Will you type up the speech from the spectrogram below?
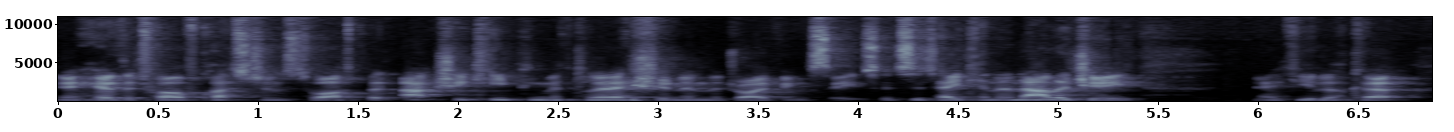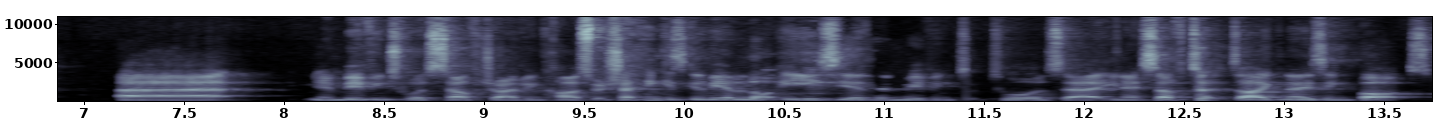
you know, here are the 12 questions to ask, but actually keeping the clinician in the driving seat. So to take an analogy, you know, if you look at uh, you know, moving towards self-driving cars, which I think is going to be a lot easier than moving towards uh, you know self-diagnosing bots.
